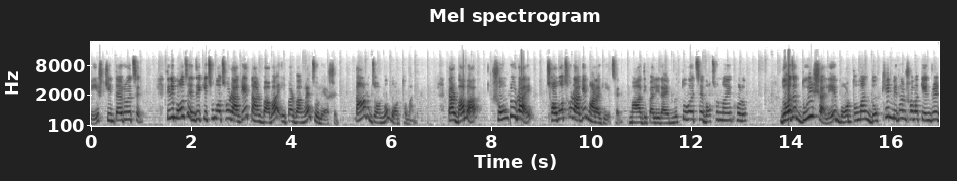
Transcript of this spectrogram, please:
বেশ চিন্তায় রয়েছেন। তিনি বলছেন যে কিছু বছর আগে তার বাবা এপার বাংলায় চলে আসেন। তার জন্ম বর্ধমানে। তার বাবা সন্টু রায় ছ বছর আগে মারা গিয়েছেন। মা দীপালি রায়ের মৃত্যু হয়েছে, বছর নয়েক হলো। দু হাজার দুই সালে বর্ধমান দক্ষিণ বিধানসভা কেন্দ্রের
